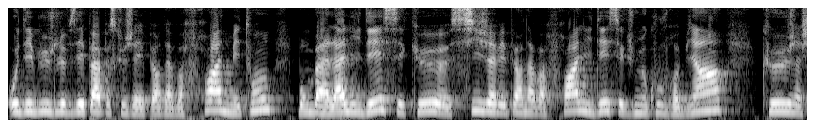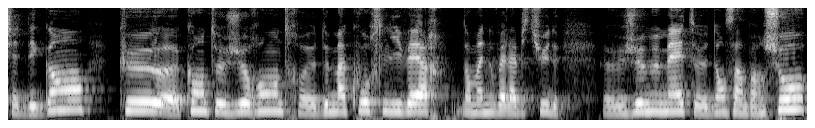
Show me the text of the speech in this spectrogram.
Au début, je le faisais pas parce que j'avais peur d'avoir froid, admettons. Bon, bah là, l'idée, c'est que euh, si j'avais peur d'avoir froid, l'idée, c'est que je me couvre bien, que j'achète des gants, que euh, quand je rentre de ma course l'hiver, dans ma nouvelle habitude, je me mette dans un bain chaud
